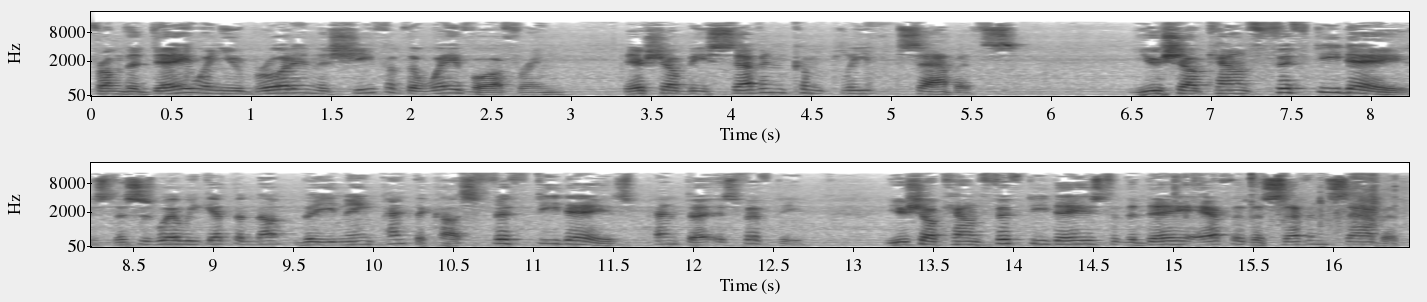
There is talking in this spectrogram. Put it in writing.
from the day when you brought in the sheaf of the wave offering, there shall be seven complete Sabbaths. You shall count fifty days. This is where we get the, the name Pentecost. Fifty days. Penta is fifty. You shall count fifty days to the day after the seventh Sabbath.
